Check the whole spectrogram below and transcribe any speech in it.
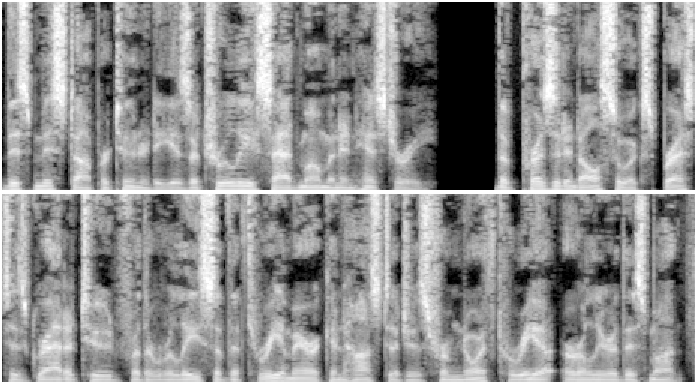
this missed opportunity is a truly sad moment in history. The president also expressed his gratitude for the release of the three American hostages from North Korea earlier this month.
